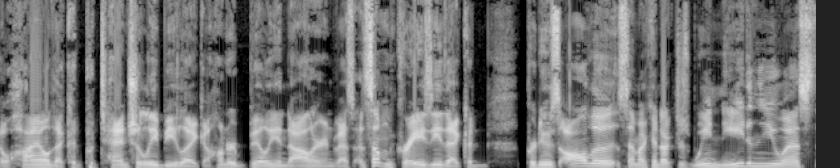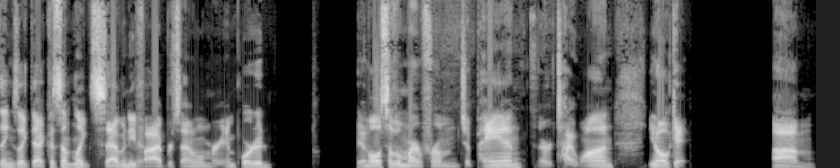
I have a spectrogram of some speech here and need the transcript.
Ohio that could potentially be like a hundred billion dollar investment, something crazy that could produce all the semiconductors we need in the U.S. Things like that, because something like seventy five percent of them are imported. Yep. Most of them are from Japan or Taiwan. You know, okay. Um,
